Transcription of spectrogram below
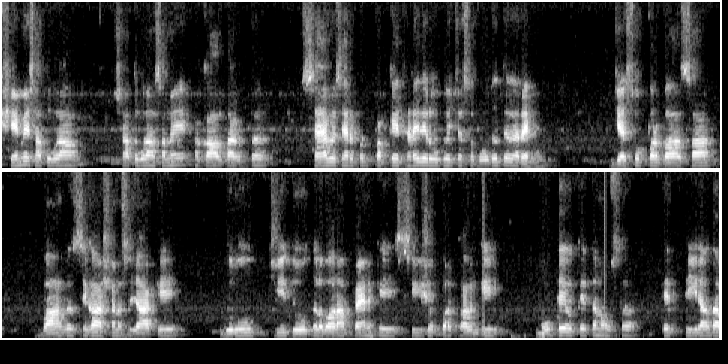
ਛੇਵੇਂ ਸਤਿਗੁਰਾਂ ਸਤਿਗੁਰਾਂ ਸਮੇਂ ਅਕਾਲ ਤਖਤ ਸਾਹਿਬ ਸਿਰਫ ਪੱਕੇ ਥੜੇ ਦੇ ਰੂਪ ਵਿੱਚ ਸੰਬੋਧਿਤ ਰਿਹਾ। ਜਿਸ ਉੱਪਰ ਬਾਦਸ਼ਾਹ ਵਾਂਗ ਸਿੰਘਾਸਨ ਸਜਾ ਕੇ ਗੁਰੂ ਜੀ ਦੋ ਤਲਵਾਰਾਂ ਪਹਿਨ ਕੇ ਸੀਸ ਉੱਪਰ ਕਲਗੀ, ਮੋਢੇ ਉੱਤੇ ਧਨੁੱਸ ਤੇ ਤੀਰਾਂ ਦਾ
